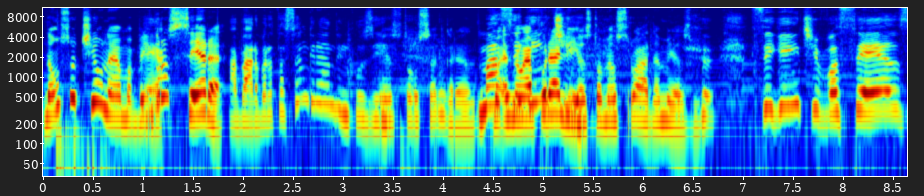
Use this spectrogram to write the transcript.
não sutil, né? Uma bem é. grosseira. A Bárbara tá sangrando, inclusive. Eu estou sangrando. Mas, Mas seguinte... não é por ali, eu estou menstruada mesmo. seguinte, vocês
